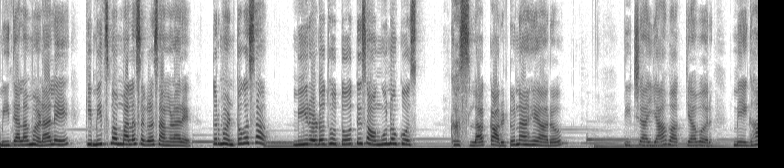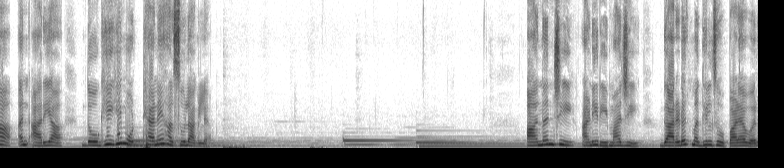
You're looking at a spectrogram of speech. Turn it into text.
मी त्याला म्हणाले की मीच मम्माला सगळं सांगणार आहे. तर म्हणतो कसा? मी रडत होतो ते सांगू नकोस. कसला कार्टून आहे आर? तिच्या या वाक्यावर मेघा आणि आर्या दोघीही मोठ्याने हसू लागल्या. आनंदजी आणि रीमाजी गार्डनमधील झोपाळ्यावर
